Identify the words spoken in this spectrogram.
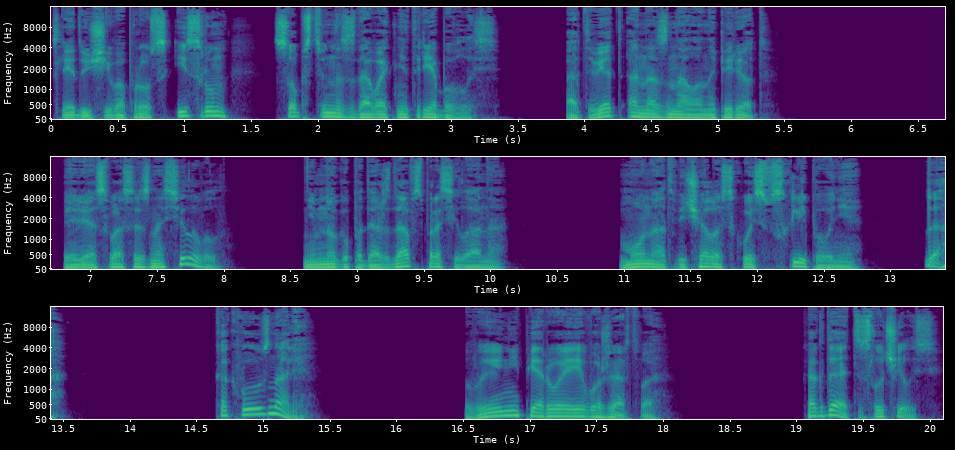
Следующий вопрос Исрун, собственно, задавать не требовалось. Ответ она знала наперед. «Элиас вас изнасиловал?» Немного подождав, спросила она. Мона отвечала сквозь всхлипывание. «Да». «Как вы узнали?» Вы не первая его жертва. Когда это случилось?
